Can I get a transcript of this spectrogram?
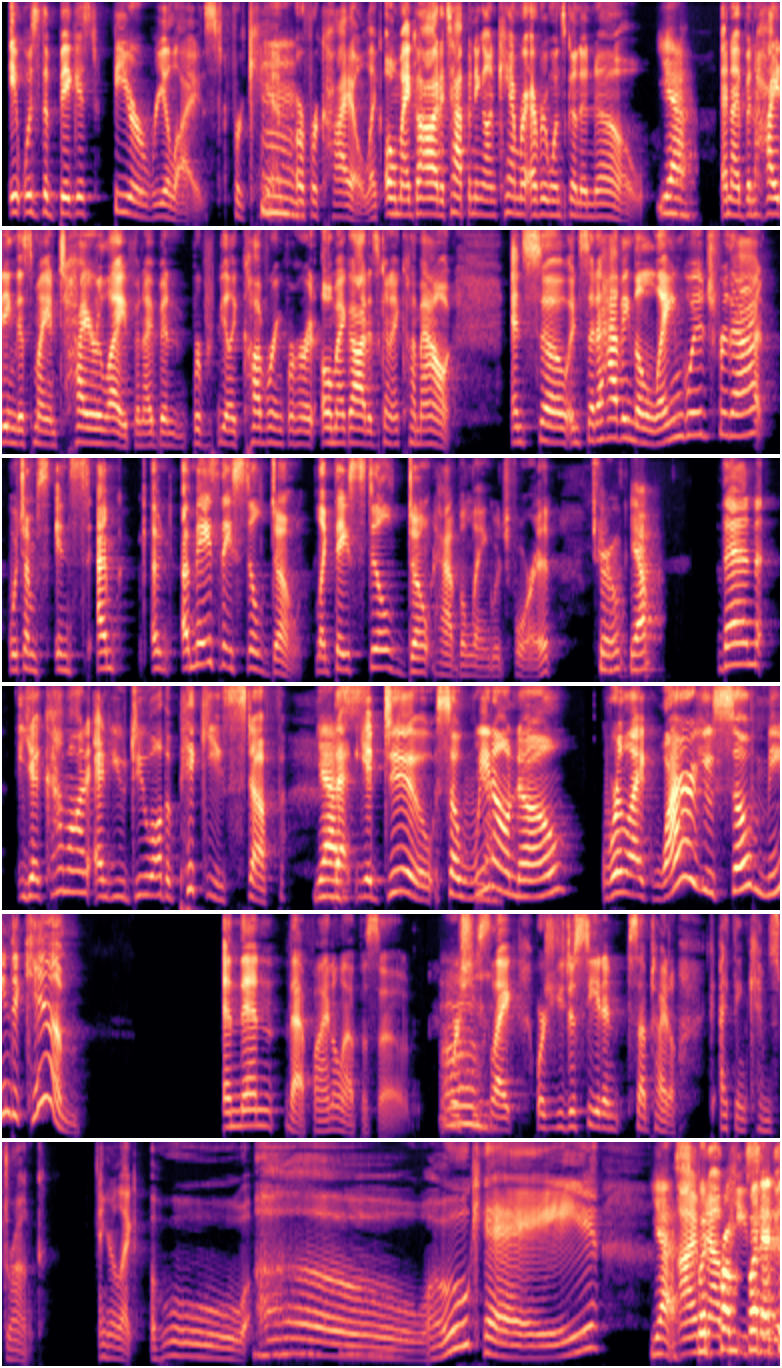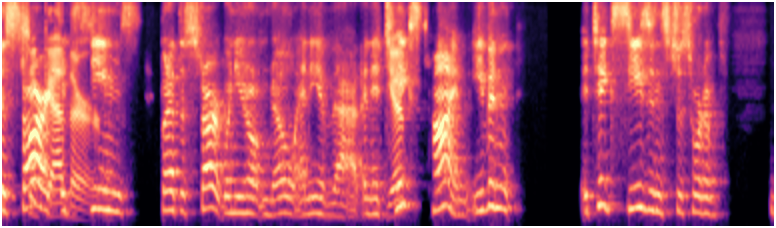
it was the biggest fear realized for Kim Mm. or for Kyle. Like, oh my God, it's happening on camera. Everyone's going to know. Yeah. And I've been hiding this my entire life and I've been like covering for her. And, oh my God, it's going to come out. And so instead of having the language for that, which I'm, in, I'm amazed they still don't, like they still don't have the language for it True. Yep. then you come on and you do all the picky stuff Yes. that you do. So we Yeah. don't know. We're like, why are you so mean to Kim? And then that final episode where she's Mm. like, where you just see it in subtitle, I think Kim's drunk. And you're like, oh, oh, okay. Yes, I'm but now from but at the start together. it seems but at the start when you don't know any of that and it Yep. takes time even it takes seasons to sort of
